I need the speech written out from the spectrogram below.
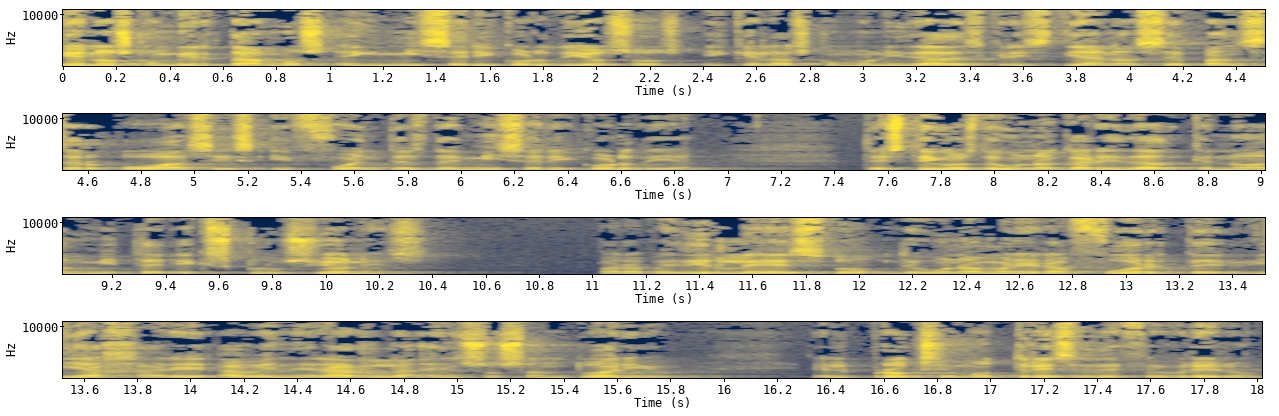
Que nos convirtamos en misericordiosos y que las comunidades cristianas sepan ser oasis y fuentes de misericordia, testigos de una caridad que no admite exclusiones. Para pedirle esto, de una manera fuerte, viajaré a venerarla en su santuario el próximo 13 de febrero.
